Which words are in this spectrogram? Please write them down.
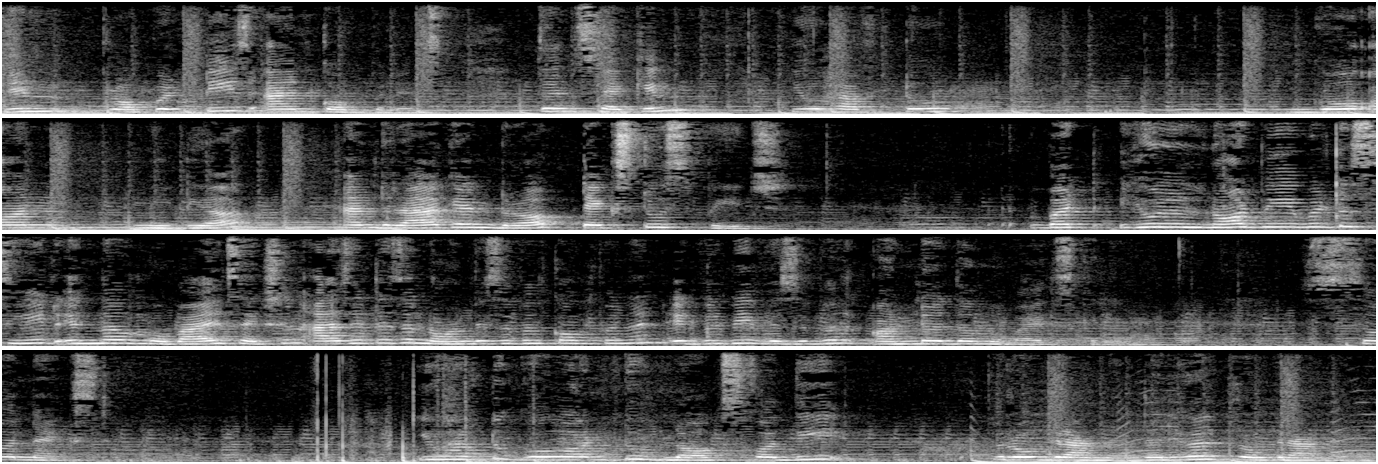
in properties and components. Then second you have to go on media and drag and drop text to speech. But you will not be able to see it in the mobile section as it is a non-visible component. It will be visible under the mobile screen. So next. You have to go on to blocks for the programming the real programming.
